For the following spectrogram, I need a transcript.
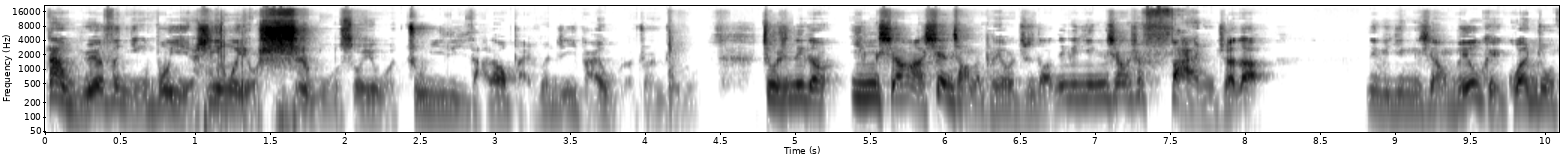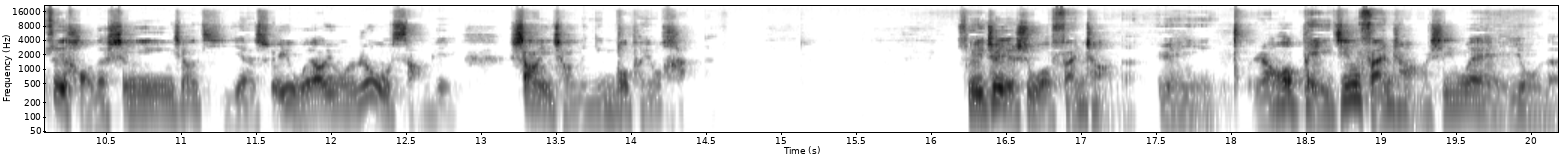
但五月份宁波也是因为有事故，所以我注意力达到百分之一百五的专注度。就是那个音箱啊，现场的朋友知道，那个音箱是反着的，那个音箱没有给观众最好的声音音箱体验，所以我要用肉嗓给上一场的宁波朋友喊。所以这也是我返场的原因。然后北京返场是因为有的，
